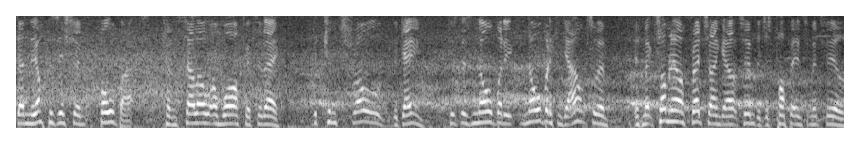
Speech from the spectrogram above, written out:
then the opposition fullbacks, Cancelo and Walker today, they control the game because there's nobody, nobody can get out to him. If McTominay or Fred try and get out to him, they just pop it into midfield.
